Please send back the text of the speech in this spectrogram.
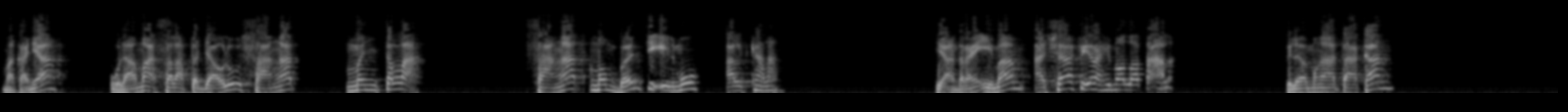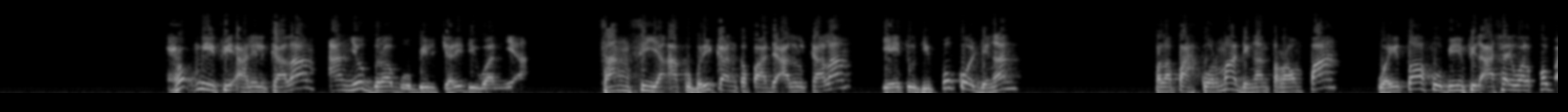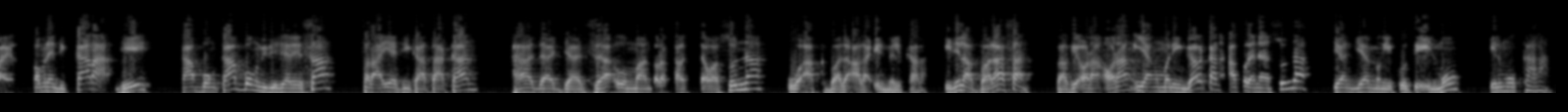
Makanya ulama salaf terdahulu sangat mencela sangat membenci ilmu al-kalam. Di antaranya Imam Asy-Syafi'i rahimahullah taala. Beliau mengatakan Hukmi fi ahlil kalam an yudrabu bil jari diwannya. Sanksi yang aku berikan kepada alul kalam yaitu dipukul dengan pelepah kurma dengan terompa wa itafu bihim fil asyari wal qabail. Kemudian dikarak di kampung-kampung di desa-desa seraya dikatakan hada jaza'u man tarakal kita sunnah wa akbala ala ilmil kalam. Inilah balasan bagi orang-orang yang meninggalkan Al-Quran dan Sunnah dan dia mengikuti ilmu ilmu kalam.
